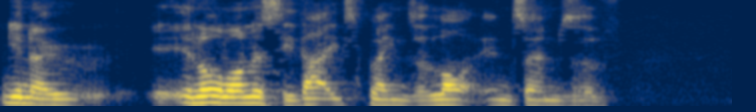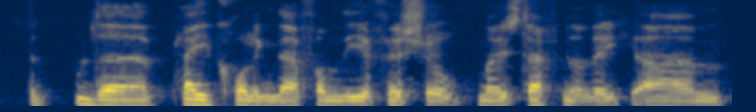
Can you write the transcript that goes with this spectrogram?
you know, in all honesty, that explains a lot in terms of the, the play calling there from the official, most definitely. Um,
